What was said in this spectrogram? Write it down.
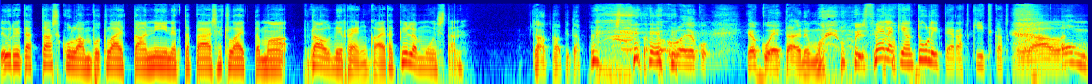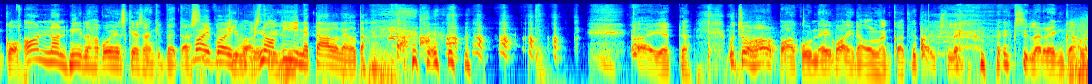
yrität taskulamput laittaa niin, että pääset laittamaan talvirenkaita. Kyllä muistan. Saattaa pitää. Mulla on joku, joku etäinen mu- muistikuva. Meilläkin on tuliterät kitkat kuule alla. Onko? On, on. Niillähän voi ensi kesänkin vetää Voi sitten voi, kivasti. no viime talvelta. Ai että. Mutta se on halpaa, kun ei vaihda ollenkaan. että Vetää yksillä, yksillä renkailla.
